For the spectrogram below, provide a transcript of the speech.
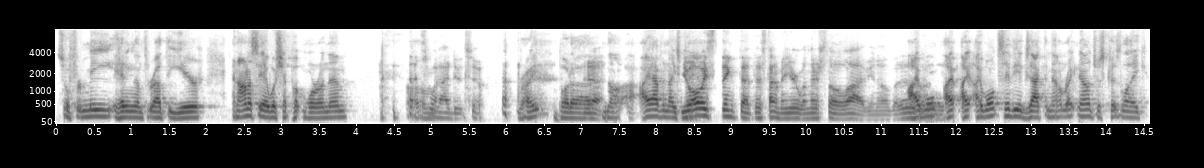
So for me, hitting them throughout the year, and honestly, I wish I put more on them. That's um, what I do too. right, but uh, yeah. no, I have a nice. You always think that this time of year when they're still alive, you know, but I won't. I, I won't say the exact amount right now, just because like,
